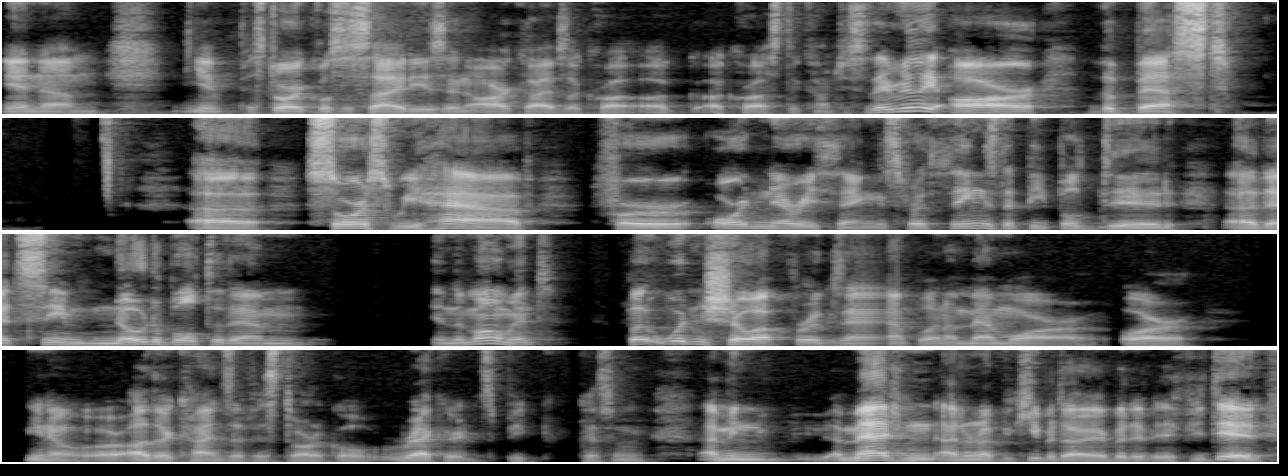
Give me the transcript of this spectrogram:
in um, you know, historical societies and archives across across the country. So they really are the best uh, source we have for ordinary things, for things that people did uh, that seemed notable to them in the moment, but wouldn't show up, for example, in a memoir or you know or other kinds of historical records because i mean imagine i don't know if you keep a diary but if, if you did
